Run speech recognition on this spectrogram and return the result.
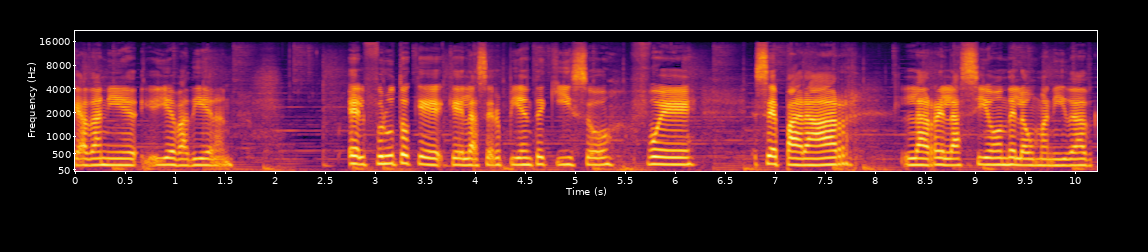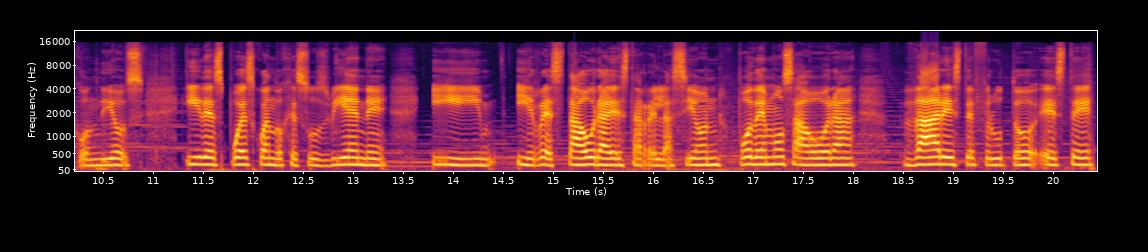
que Adán y Eva dieran. El fruto que, que la serpiente quiso fue separar la relación de la humanidad con Dios. Y después cuando Jesús viene y, restaura esta relación, podemos ahora dar este fruto, este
